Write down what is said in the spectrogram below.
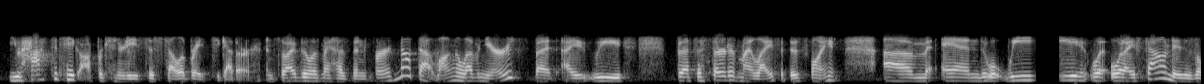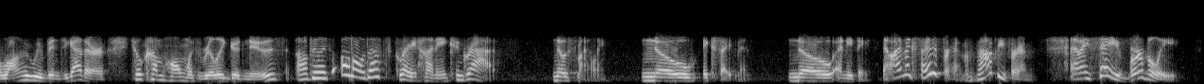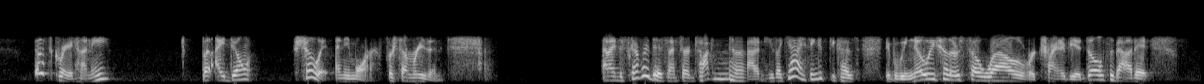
you have to take opportunities to celebrate together. And so I've been with my husband for not that long, 11 years, but I, we, that's a third of my life at this point. Um, and what we what, what I found is, is the longer we've been together, he'll come home with really good news. And I'll be like, oh, that's great, honey. Congrats. No smiling. No excitement. No anything. Now, I'm excited for him. I'm happy for him. And I say verbally, that's great, honey. But I don't show it anymore for some reason. And I discovered this and I started talking to him about it. He's like, yeah, I think it's because maybe we know each other so well or we're trying to be adults about it.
